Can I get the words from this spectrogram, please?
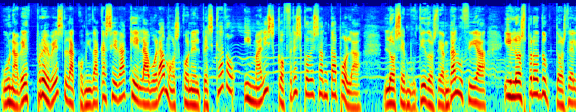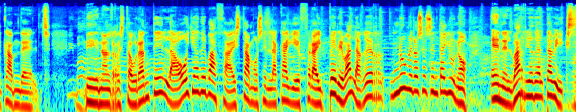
una vez pruebes la comida casera que elaboramos con el pescado y marisco fresco de Santa Pola, los embutidos de Andalucía y los productos del Camp. Ven al restaurante La Olla de Baza. Estamos en la calle Fray Pere Balaguer, número 61, en el barrio de Altavix.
